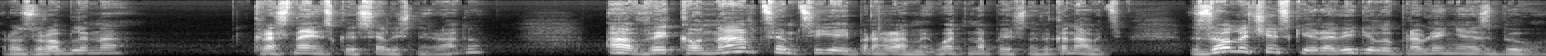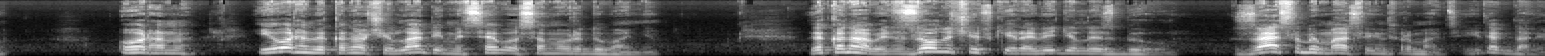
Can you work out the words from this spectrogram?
розроблена Красненською селищною радою, а виконавцем цієї програми, от написано, виконавець Золочівський райвідділ управління СБУ, орган, і орган виконавчої влади місцевого самоврядування. Виконавець Золочівський райвідділ СБУ, засоби масової інформації і так далі.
